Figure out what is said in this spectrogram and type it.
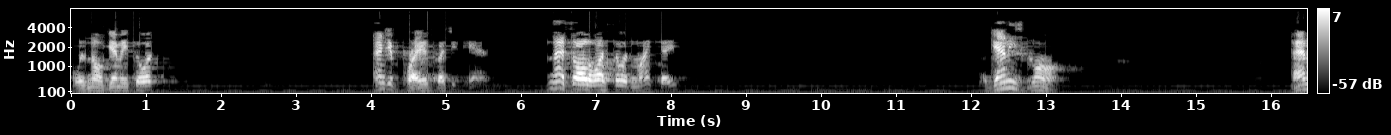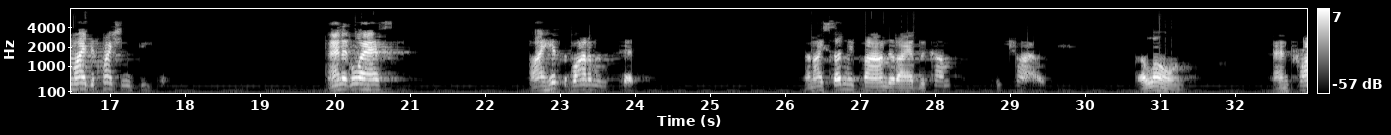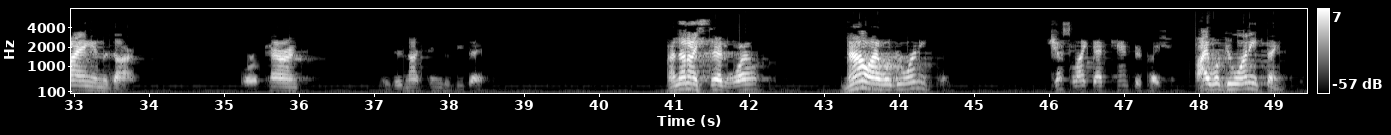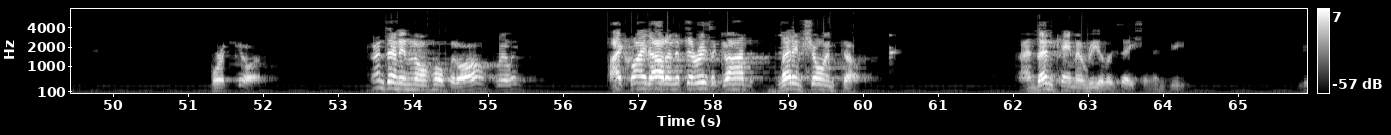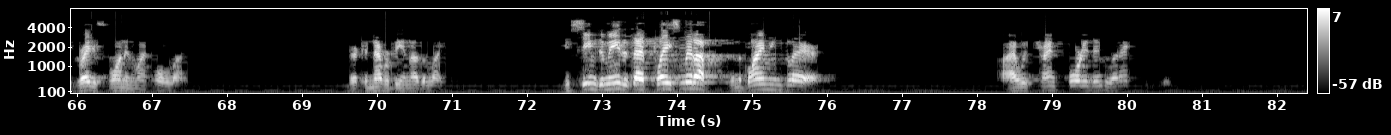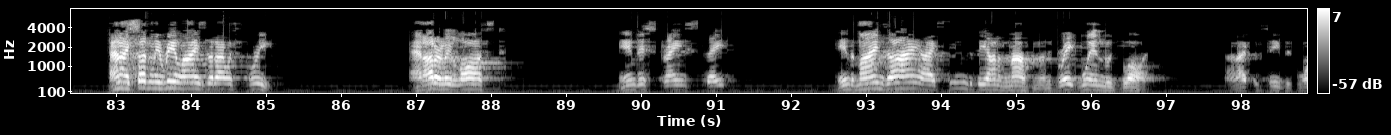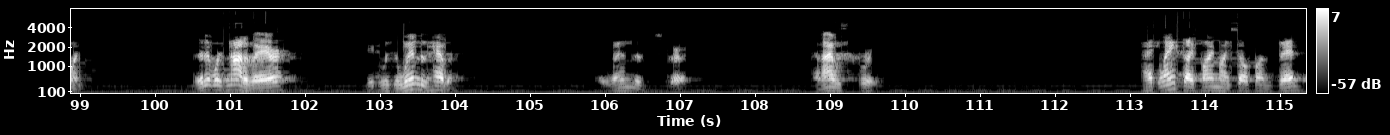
with no gimme to it. And you pray as best you can. And that's all I to in my case. Again, he's gone. And my depression deepened. And at last, I hit the bottom of the pit. And I suddenly found that I had become a child, alone, and crying in the dark for a parent who did not seem to be there. And then I said, well, now I will do anything. Just like that cancer patient. I will do anything for a cure. And then in no hope at all, really, I cried out, and if there is a God, let him show himself. And then came a realization indeed. The greatest one in my whole life. There can never be another light. It seemed to me that that place lit up in the blinding glare. I was transported into an ecstasy. And I suddenly realized that I was free and utterly lost in this strange state. In the mind's eye, I seemed to be on a mountain and a great wind was blowing. And I perceived at once that it was not of air, it was the wind of heaven, the wind of the Spirit. And I was free. At length I find myself on the bed.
